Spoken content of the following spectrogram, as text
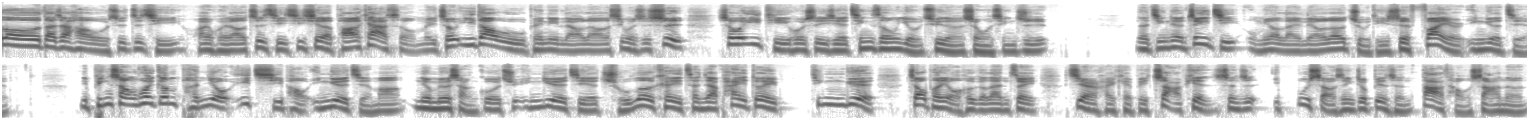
Hello，大家好，我是志奇，欢迎回到志奇七七的 Podcast，每周一到五陪你聊聊新闻时事、社会议题或是一些轻松有趣的生活新知。那今天的这一集，我们要来聊聊主题是 Fire 音乐节。你平常会跟朋友一起跑音乐节吗？你有没有想过去音乐节除了可以参加派对、听音乐、交朋友、喝个烂醉，竟然还可以被诈骗，甚至一不小心就变成大逃杀呢？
